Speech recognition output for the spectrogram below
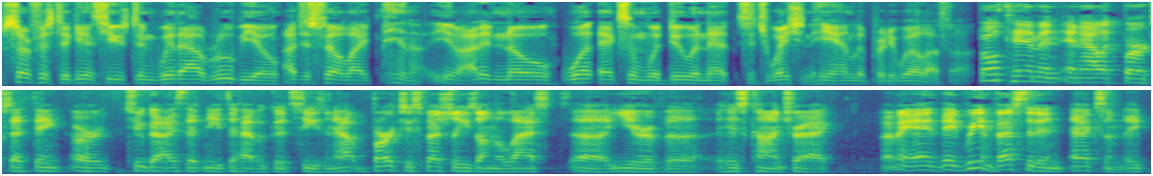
surfaced against Houston without Rubio. I just felt like, man, I- you know, I didn't know what Exum would do in that situation. He handled it pretty well, I thought. Both him and, and Alec Burks, I think, are two guys that need to have a good season. Out Burks, especially, he's on the last uh, year of uh, his contract. I mean, they reinvested in Exum. They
